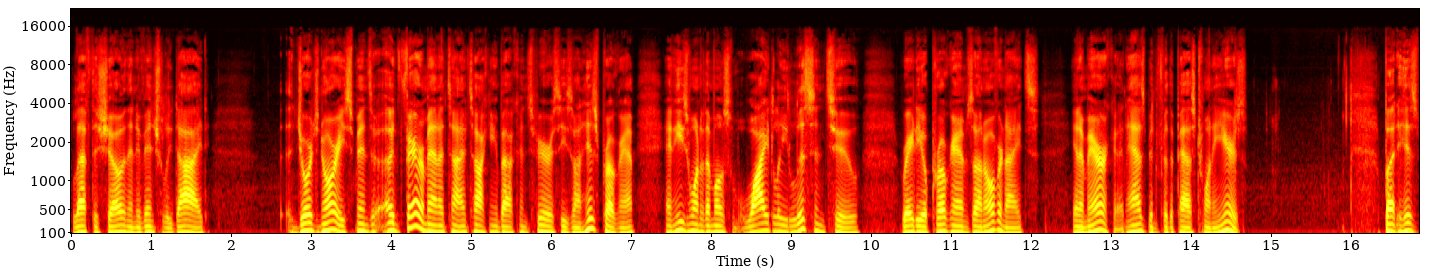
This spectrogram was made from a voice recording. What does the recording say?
left the show and then eventually died, George Noory spends a fair amount of time talking about conspiracies on his program, and he's one of the most widely listened to radio programs on overnights in America and has been for the past 20 years. But his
